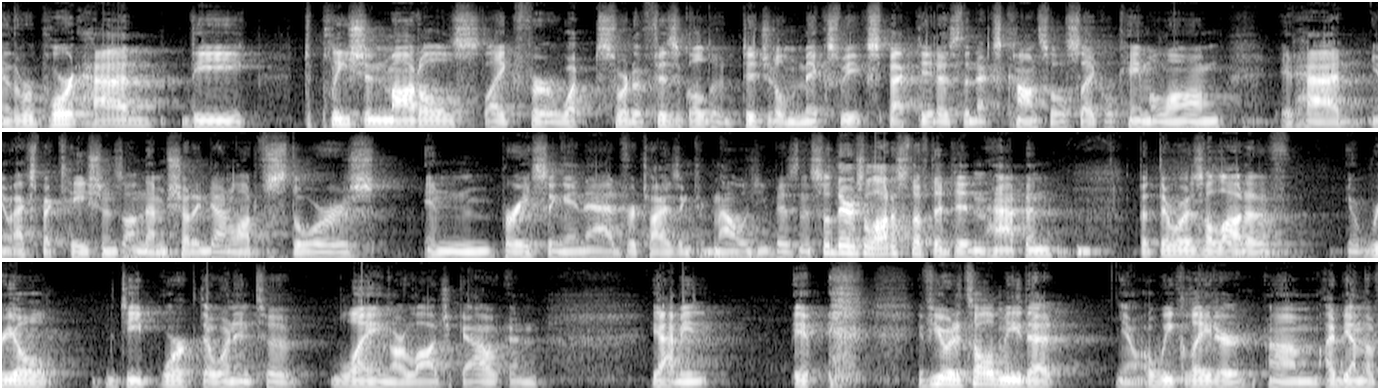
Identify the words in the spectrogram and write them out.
know, the report had the depletion models, like for what sort of physical to digital mix we expected as the next console cycle came along. It had you know expectations on them shutting down a lot of stores, embracing an advertising technology business. So there's a lot of stuff that didn't happen, but there was a lot of you know, real deep work that went into laying our logic out. And yeah, I mean, if if you would have told me that you know a week later um, I'd be on the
